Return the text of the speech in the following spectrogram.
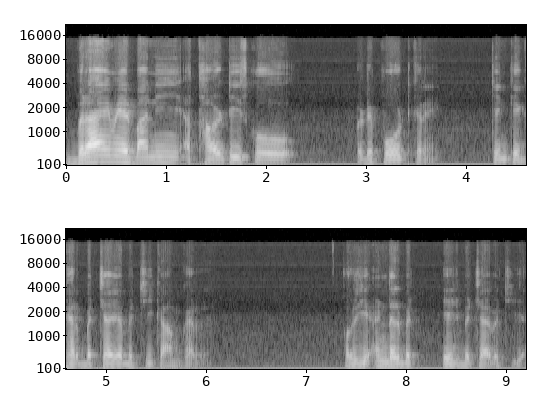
बर मेहरबानी अथॉरिटीज़ को रिपोर्ट करें कि इनके घर बच्चा या बच्ची काम कर रहे हैं। और ये अंडर एज बच्चा है बच्ची है।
